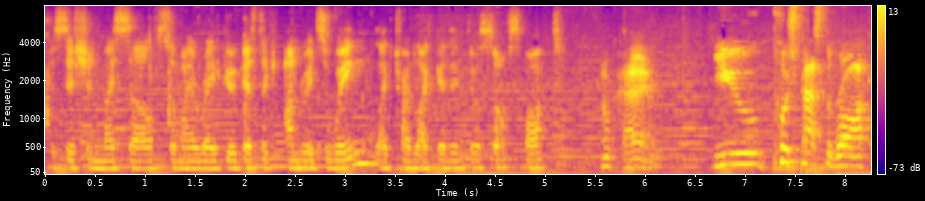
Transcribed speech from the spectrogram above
position myself so my rapier gets like under its wing, like try to like get into a soft spot. Okay. You push past the rock,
